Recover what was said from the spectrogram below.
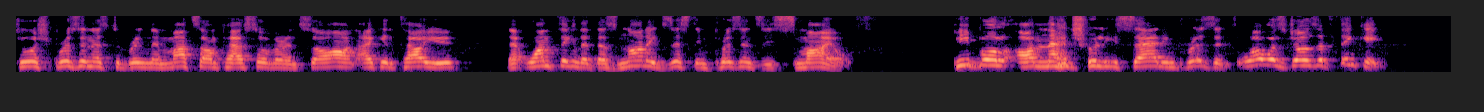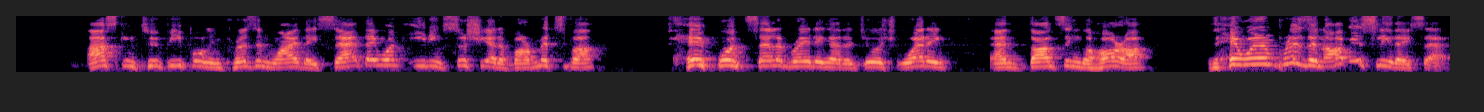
Jewish prisoners to bring them matzah on Passover and so on. I can tell you that one thing that does not exist in prisons is smiles. People are naturally sad in prisons. What was Joseph thinking? Asking two people in prison why they sad? They weren't eating sushi at a bar mitzvah. They weren't celebrating at a Jewish wedding and dancing the hora. They were in prison. Obviously, they said.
